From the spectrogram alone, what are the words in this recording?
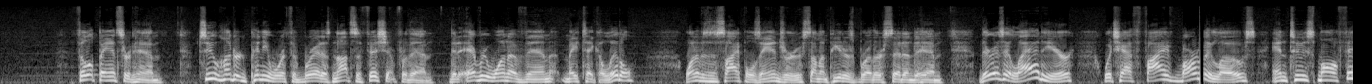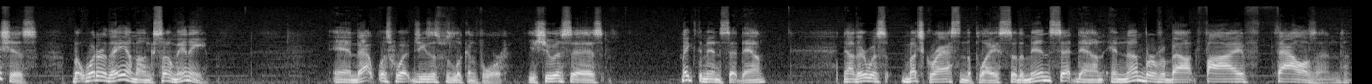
Philip answered him, Two hundred pennyworth of bread is not sufficient for them, that every one of them may take a little. One of his disciples, Andrew, Simon Peter's brother, said unto him, There is a lad here which hath five barley loaves and two small fishes, but what are they among so many? And that was what Jesus was looking for. Yeshua says, Make the men sit down. Now there was much grass in the place, so the men sat down in number of about 5,000.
